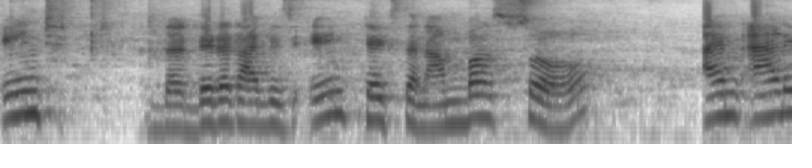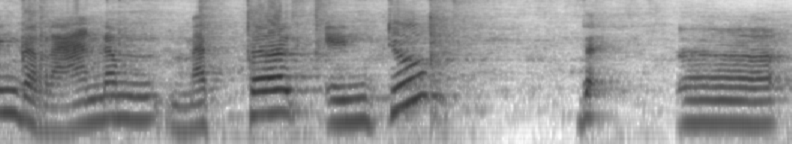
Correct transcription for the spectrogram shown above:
int the data type is int takes the number so I am adding the random method into the uh,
